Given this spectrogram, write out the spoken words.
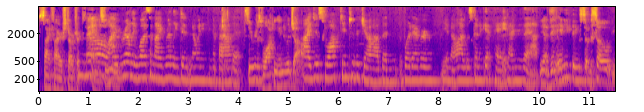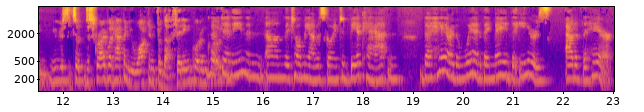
sci-fi or Star Trek fan, No, so I really wasn't. I really didn't know anything about it. so you were just walking into a job. I just walked into the job and whatever, you know, I was going to get paid. I knew that. yeah, did anything? So, so you just, so describe what happened. You walked in for the fitting, quote unquote. the fitting, and um, they told me I was going to be a cat, and the hair, the wig, they made the ears out of the hair,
